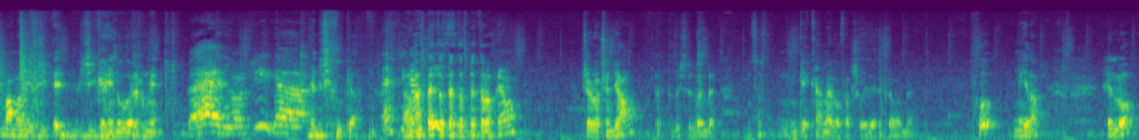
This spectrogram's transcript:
Mamma mia, è giga enorme. Bello, giga! È giga. È aspetta, aspetta, aspetta, lo apriamo. Ce lo accendiamo. Aspetta, dovrebbe non so in che canale lo faccio vedere, però vabbè. Oh, mela. Hello.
